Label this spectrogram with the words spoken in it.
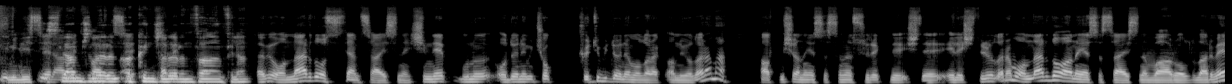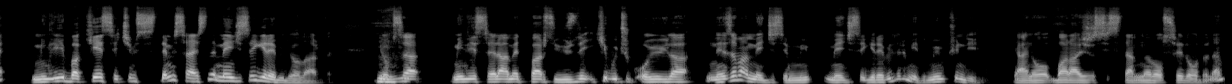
evet. Milli İslamcıların, Partisi, akıncıların tabii, falan filan. Tabii onlar da o sistem sayesinde. Şimdi hep bunu o dönemi çok kötü bir dönem olarak anıyorlar ama 60 Anayasası'na sürekli işte eleştiriyorlar ama onlar da o anayasa sayesinde var oldular ve milli bakiye seçim sistemi sayesinde meclise girebiliyorlardı. Yoksa Hı-hı. Milli Selamet Partisi yüzde iki buçuk oyuyla ne zaman meclise meclise girebilir miydi? Mümkün değil. Yani o barajlı sistemler olsaydı o dönem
